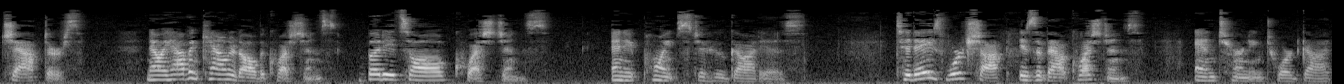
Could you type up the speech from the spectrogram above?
chapters. Now, I haven't counted all the questions, but it's all questions, and it points to who God is. Today's workshop is about questions and turning toward God.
